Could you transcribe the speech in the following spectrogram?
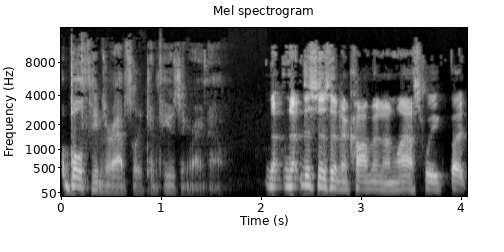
both teams are absolutely confusing right now. No, no, this isn't a comment on last week, but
